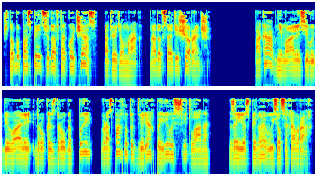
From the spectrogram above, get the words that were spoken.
«Чтобы поспеть сюда в такой час, — ответил мрак, — надо встать еще раньше. Пока обнимались и выбивали друг из друга пыль, в распахнутых дверях появилась Светлана. За ее спиной высился хаврах.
